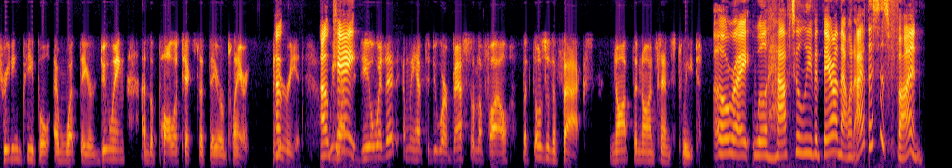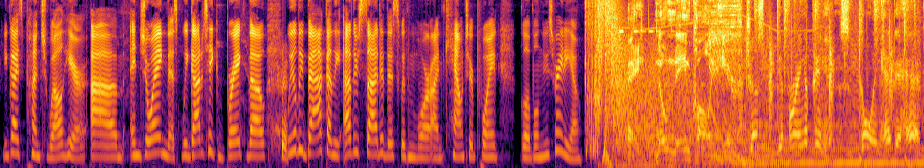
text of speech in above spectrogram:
treating people and what they are doing and the politics that they are playing. Period. Okay. We have to deal with it and we have to do our best on the file, but those are the facts not the nonsense tweet. All right, we'll have to leave it there on that one. I, this is fun. You guys punch well here. Um, enjoying this. We got to take a break though. we'll be back on the other side of this with more on Counterpoint Global News Radio. Hey, no name calling here. Just differing opinions going head to head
